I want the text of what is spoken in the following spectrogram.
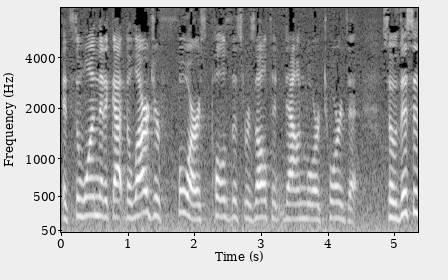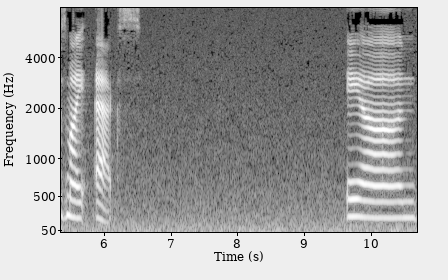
It's the one that it got, the larger force pulls this resultant down more towards it. So this is my x. And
